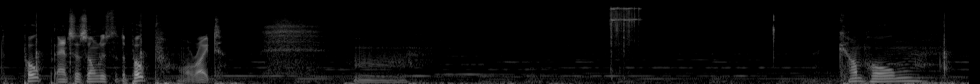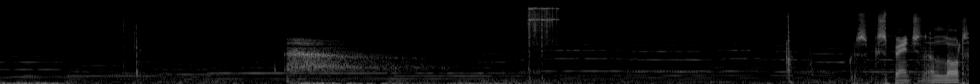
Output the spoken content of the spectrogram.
The Pope answers only to the Pope. All right. Hmm. Come home. Expansion a lot.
